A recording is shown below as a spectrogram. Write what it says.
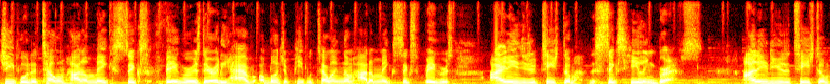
people to tell them how to make six figures. They already have a bunch of people telling them how to make six figures. I need you to teach them the six healing breaths. I need you to teach them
